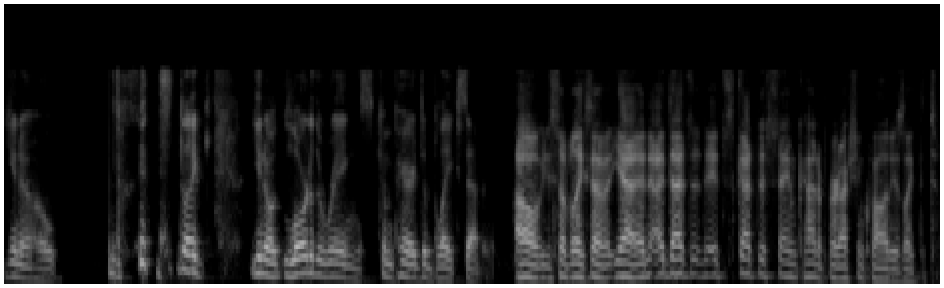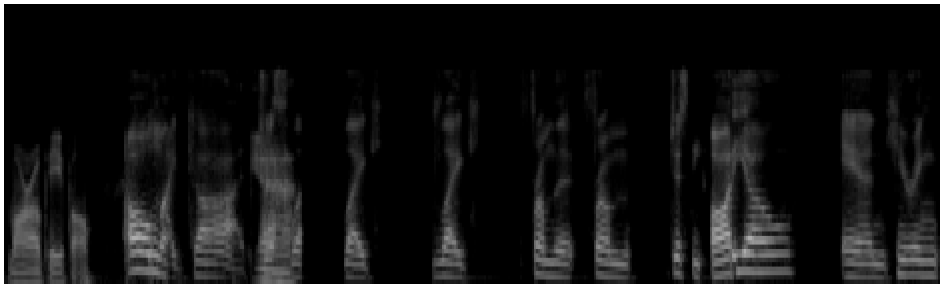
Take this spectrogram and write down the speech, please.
you know, like you know Lord of the Rings compared to Blake Seven. Oh, so Blake Seven, yeah, and uh, that's it's got the same kind of production quality as like the Tomorrow People. Oh my god, Yeah. just like, like like from the from just the audio and hearing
